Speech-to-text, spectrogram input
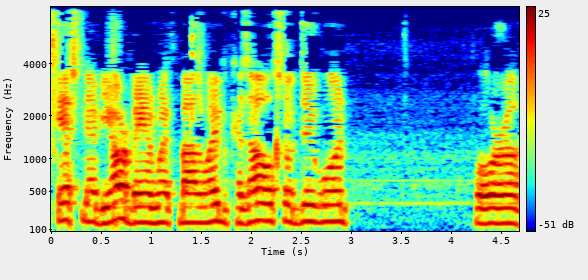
SWR bandwidth, by the way, because I also do one for uh,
